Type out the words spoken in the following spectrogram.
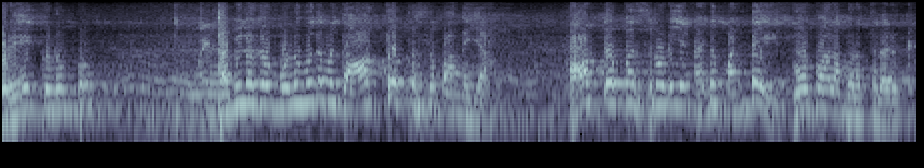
ஒரே குடும்பம் தமிழகம் முழுவதும் இந்த ஆக்டோபஸ் ஐயா. ஆக்டோபஸ்னுடைய நடு மண்டை கோபாலபுரத்துல இருக்கு.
